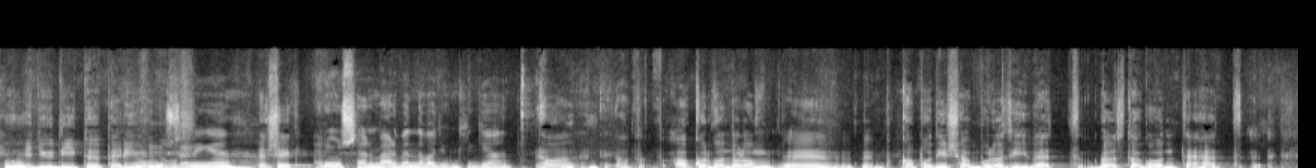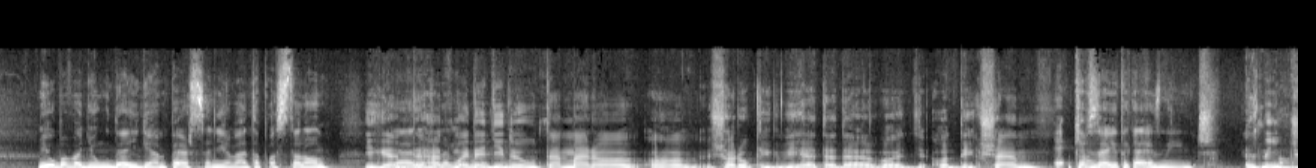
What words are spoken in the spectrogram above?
egy üdítő periódus. Erősen, igen. Tessék? Erősen már benne vagyunk, igen. Ja, akkor gondolom kapod is abból az ívet gazdagon, tehát Jóba vagyunk, de igen, persze, nyilván tapasztalom. Igen, tehát majd egy idő után már a, a sarokig viheted el, vagy addig sem. Képzeljétek el, ez nincs. Ez nincs.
